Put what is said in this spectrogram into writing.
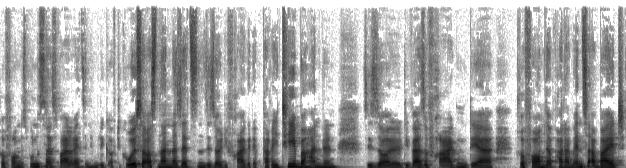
Reform des Bundestagswahlrechts im Hinblick auf die Größe auseinandersetzen, sie soll die Frage der Parität behandeln, sie soll diverse Fragen der Reform der Parlamentsarbeit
